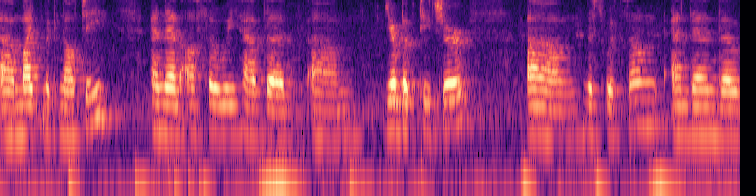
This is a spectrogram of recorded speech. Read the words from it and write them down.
uh, Mike McNulty, and then also we have the um, yearbook teacher, um, Miss Wixom, and then the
